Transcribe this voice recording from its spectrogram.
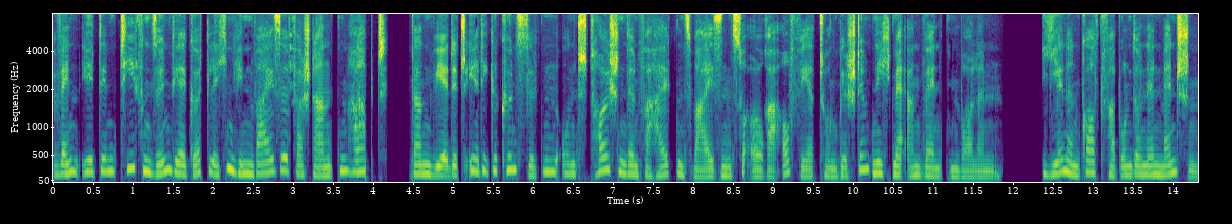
wenn ihr den tiefen Sinn der göttlichen Hinweise verstanden habt, dann werdet ihr die gekünstelten und täuschenden Verhaltensweisen zu eurer Aufwertung bestimmt nicht mehr anwenden wollen. Jenen gottverbundenen Menschen,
